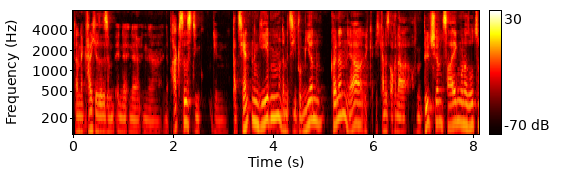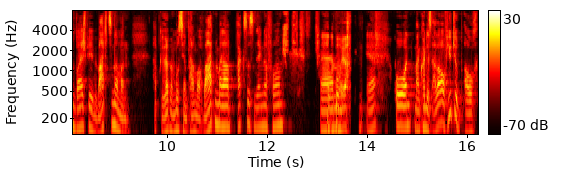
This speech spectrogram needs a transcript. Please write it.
dann kann ich das in, in, in, in, in der Praxis den, den Patienten geben, damit sie informieren können. Ja, ich, ich kann das auch in der, auf dem Bildschirm zeigen oder so zum Beispiel im Wartezimmer. Man hat gehört, man muss ja ein paar Mal auch warten bei der Praxis in irgendeiner Form. Ähm, oh, ja. ja. Und man könnte es aber auf YouTube auch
